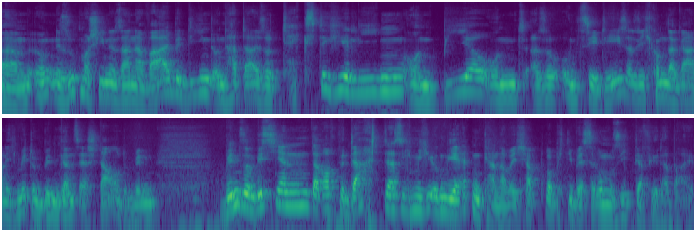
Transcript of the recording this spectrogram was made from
ähm, irgendeine Suchmaschine seiner Wahl bedient und hat da also Texte hier liegen und Bier und, also, und CDs. Also ich komme da gar nicht mit und bin ganz erstaunt und bin, bin so ein bisschen darauf bedacht, dass ich mich irgendwie retten kann. Aber ich habe, glaube ich, die bessere Musik dafür dabei.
